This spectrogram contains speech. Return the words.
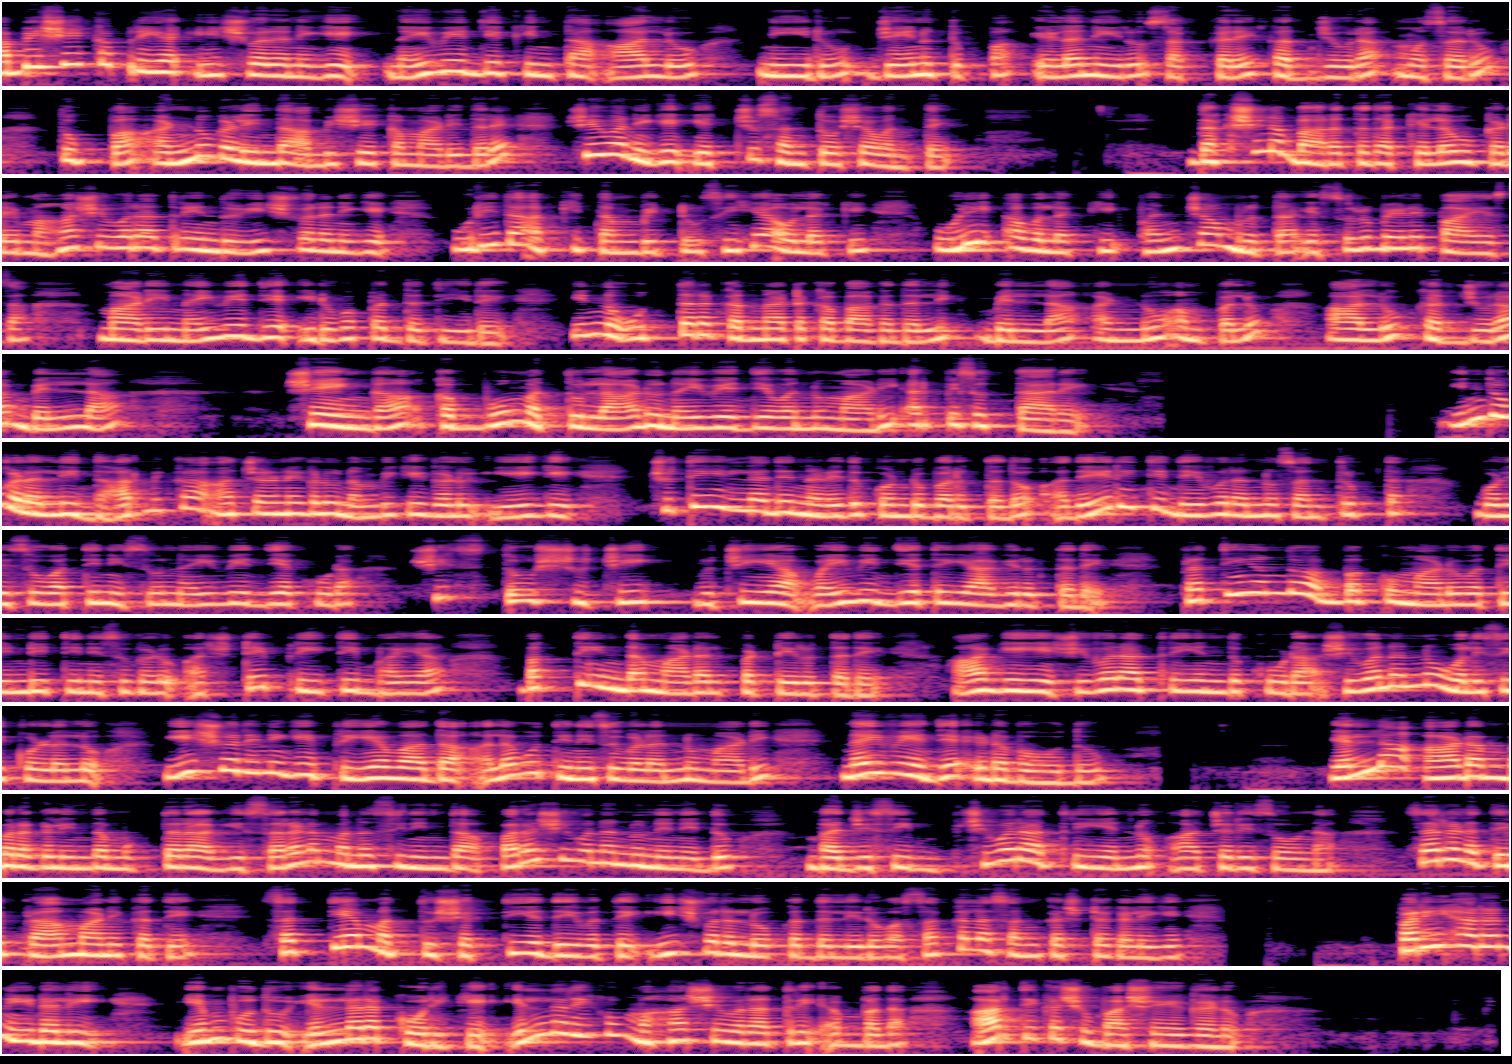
ಅಭಿಷೇಕ ಪ್ರಿಯ ಈಶ್ವರನಿಗೆ ನೈವೇದ್ಯಕ್ಕಿಂತ ಹಾಲು, ನೀರು ಜೇನುತುಪ್ಪ ಎಳನೀರು, ಸಕ್ಕರೆ, ಖರ್ಜೂರ, ಮೊಸರು, ತುಪ್ಪ, ಹಣ್ಣುಗಳಿಂದ ಅಭಿಷೇಕ ಮಾಡಿದರೆ ಶಿವನಿಗೆ ಹೆಚ್ಚು ಸಂತೋಷವಂತೆ. ದಕ್ಷಿಣ ಭಾರತದ ಕೆಲವು ಕಡೆ ಮಹಾಶಿವರಾತ್ರಿಯಂದು ಈಶ್ವರನಿಗೆ ಉರಿದ ಅಕ್ಕಿ ತಂಬಿಟ್ಟು ಸಿಹಿ ಅವಲಕ್ಕಿ, ಹುಳಿ ಅವಲಕ್ಕಿ, ಪಂಚಾಮೃತ, ಹೆಸರುಬೇಳೆ ಪಾಯಸ ಮಾಡಿ ನೈವೇದ್ಯ ಇಡುವ ಪದ್ಧತಿ ಇದೆ. ಇನ್ನು ಉತ್ತರ ಕರ್ನಾಟಕ ಭಾಗದಲ್ಲಿ ಬೆಲ್ಲ, ಹಣ್ಣು, ಹಂಪಲು, ಹಾಲು, ಖರ್ಜೂರ, ಬೆಲ್ಲ, ಶೇಂಗಾ, ಕಬ್ಬು ಮತ್ತು ಲಾಡು ನೈವೇದ್ಯವನ್ನು ಮಾಡಿ ಅರ್ಪಿಸುತ್ತಾರೆ. ಹಿಂದೂಗಳಲ್ಲಿ ಧಾರ್ಮಿಕ ಆಚರಣೆಗಳು, ನಂಬಿಕೆಗಳು ಹೇಗೆ ಚ್ಯುತಿಯಿಲ್ಲದೆ ನಡೆದುಕೊಂಡು ಬರುತ್ತದೋ ಅದೇ ರೀತಿ ದೇವರನ್ನು ಸಂತೃಪ್ತಗೊಳಿಸುವ ತಿನಿಸು, ನೈವೇದ್ಯ ಕೂಡ ಶಿಸ್ತು, ಶುಚಿ, ರುಚಿಯ ವೈವಿಧ್ಯತೆಯಾಗಿರುತ್ತದೆ. ಪ್ರತಿಯೊಂದು ಹಬ್ಬಕ್ಕೂ ಮಾಡುವ ತಿಂಡಿ ತಿನಿಸುಗಳು ಅಷ್ಟೇ ಪ್ರೀತಿ, ಭಯ, ಭಕ್ತಿಯಿಂದ ಮಾಡಲ್ಪಟ್ಟಿರುತ್ತದೆ. ಹಾಗೆಯೇ ಶಿವರಾತ್ರಿಯೆಂದು ಕೂಡ ಶಿವನನ್ನು ಒಲಿಸಿಕೊಳ್ಳಲು ಈಶ್ವರನಿಗೆ ಪ್ರಿಯವಾದ ಹಲವು ತಿನಿಸುಗಳನ್ನು ಮಾಡಿ ನೈವೇದ್ಯ ಇಡಬಹುದು. ಎಲ್ಲ ಆಡಂಬರಗಳಿಂದ ಮುಕ್ತರಾಗಿ ಸರಳ ಮನಸ್ಸಿನಿಂದ ಪರಶಿವನನ್ನು ನೆನೆದು ಭಜಿಸಿ ಶಿವರಾತ್ರಿಯನ್ನು ಆಚರಿಸೋಣ. ಸರಳತೆ, ಪ್ರಾಮಾಣಿಕತೆ, ಸತ್ಯ ಮತ್ತು ಶಕ್ತಿಯ ದೇವತೆ ಈಶ್ವರ ಲೋಕದಲ್ಲಿರುವ ಸಕಲ ಸಂಕಷ್ಟಗಳಿಗೆ ಪರಿಹಾರ ನೀಡಲಿ ಎಂಬುದು ಎಲ್ಲರ ಕೋರಿಕೆ. ಎಲ್ಲರಿಗೂ ಮಹಾಶಿವರಾತ್ರಿ ಹಬ್ಬದ ಆರ್ಥಿಕ ಶುಭಾಶಯಗಳು.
